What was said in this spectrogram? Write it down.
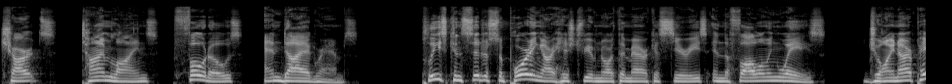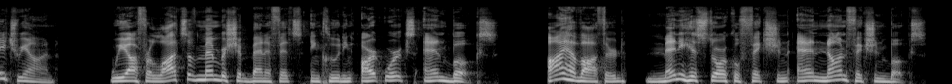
charts, timelines, photos, and diagrams. Please consider supporting our History of North America series in the following ways. Join our Patreon. We offer lots of membership benefits, including artworks and books. I have authored many historical fiction and nonfiction books,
